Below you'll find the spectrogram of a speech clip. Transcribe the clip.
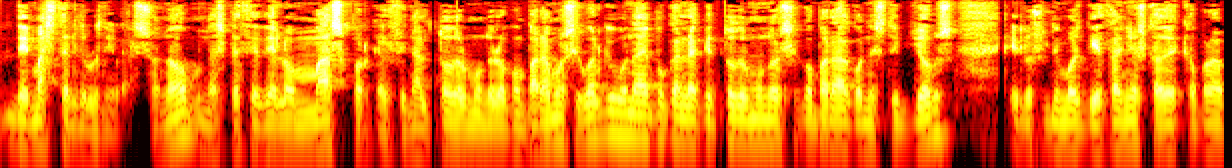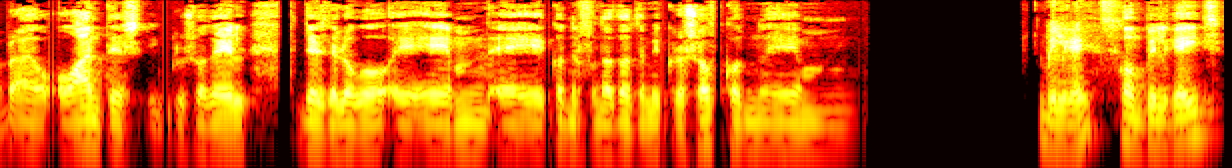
de máster del universo, ¿no? Una especie de Elon Musk, porque al final todo el mundo lo comparamos, igual que hubo una época en la que todo el mundo se comparaba con Steve Jobs, en los últimos 10 años, cada vez que, o antes incluso de él, desde luego, eh, em, eh, con el fundador de Microsoft, con, em, Bill Gates. Con Bill Gates.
